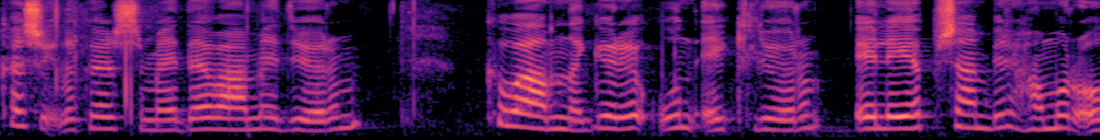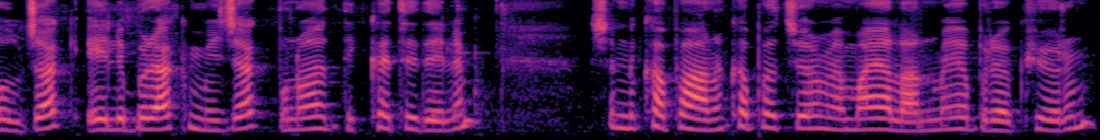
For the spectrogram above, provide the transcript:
Kaşıkla karıştırmaya devam ediyorum. Kıvamına göre un ekliyorum. Ele yapışan bir hamur olacak. Eli bırakmayacak. Buna dikkat edelim. Şimdi kapağını kapatıyorum ve mayalanmaya bırakıyorum.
